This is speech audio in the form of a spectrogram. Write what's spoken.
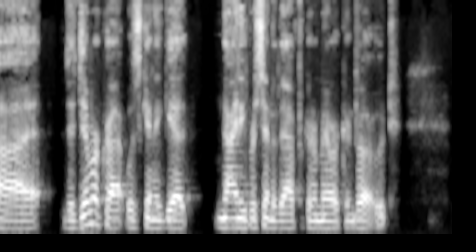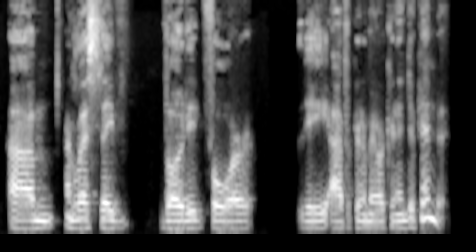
uh, the Democrat was going to get 90% of the African American vote um, unless they voted for the African American independent.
